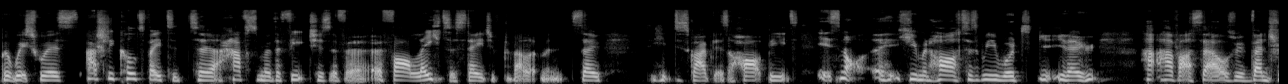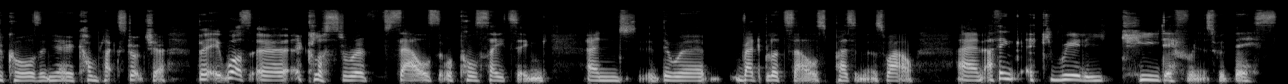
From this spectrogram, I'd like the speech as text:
but which was actually cultivated to have some of the features of a, a far later stage of development. So he described it as a heartbeat. It's not a human heart as we would, you know, ha- have ourselves with ventricles and, you know, complex structure. But it was a, a cluster of cells that were pulsating and there were red blood cells present as well. And I think a really key difference with this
